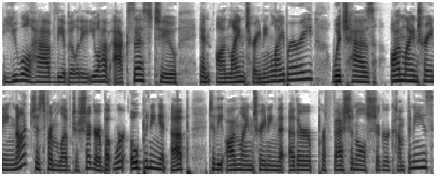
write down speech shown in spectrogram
you will have the ability, you'll have access to an online training library, which has online training, not just from Love to Sugar, but we're opening it up to the online training that other professional sugar companies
